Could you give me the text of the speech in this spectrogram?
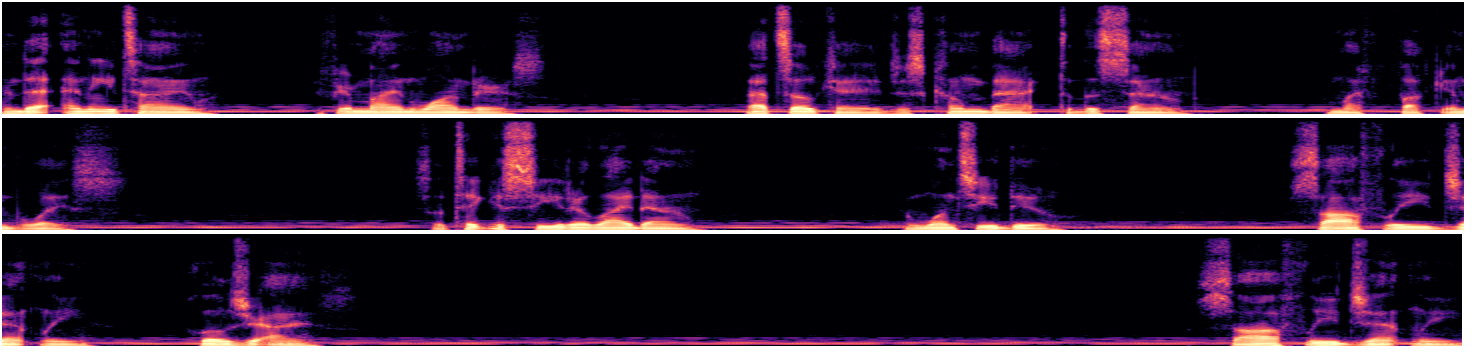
And at any time, if your mind wanders, that's okay. Just come back to the sound of my fucking voice. So take a seat or lie down. And once you do, softly, gently close your eyes. Softly, gently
